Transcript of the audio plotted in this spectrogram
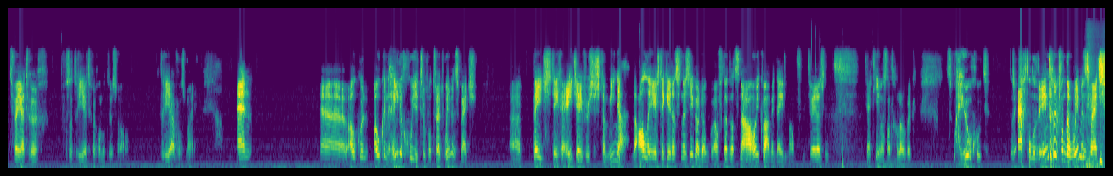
Twee jaar terug. Of was dat drie jaar terug ondertussen al? Drie jaar volgens mij. En eh, ook, een, ook een hele goede triple threat women's match. Eh, Page tegen AJ versus Tamina. De allereerste keer dat ze naar Ziggo Dome, of dat, dat ze naar Ahoy kwamen in Nederland. In 2013 was dat geloof ik. Dat is ook heel goed. was echt onder de indruk van de women's match.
